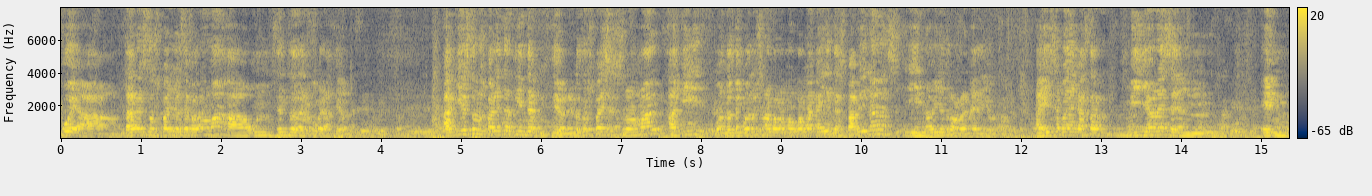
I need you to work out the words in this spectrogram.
fue a dar estos paños de paloma a un centro de recuperación. Aquí esto nos parece ciencia ficción, en otros países es normal, aquí cuando te encuentras una paloma por la calle te espabilas y no hay otro remedio. Ahí se pueden gastar millones en, en-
